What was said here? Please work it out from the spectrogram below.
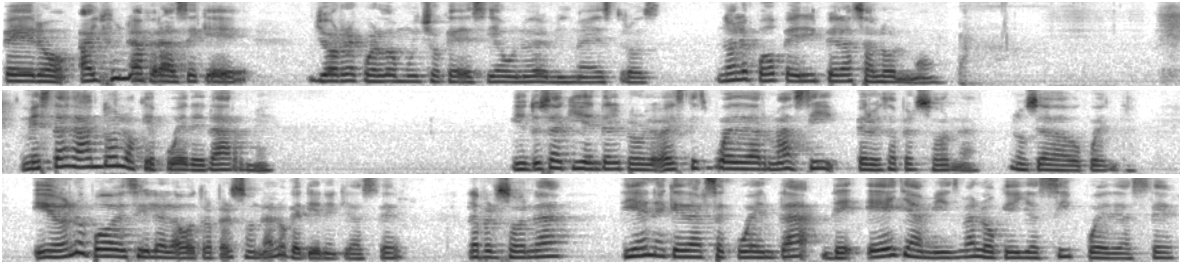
Pero hay una frase que yo recuerdo mucho que decía uno de mis maestros, no le puedo pedir peras al olmo. Me está dando lo que puede darme. Y entonces aquí entra el problema. Es que se puede dar más, sí, pero esa persona no se ha dado cuenta. Y yo no puedo decirle a la otra persona lo que tiene que hacer. La persona tiene que darse cuenta de ella misma lo que ella sí puede hacer.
